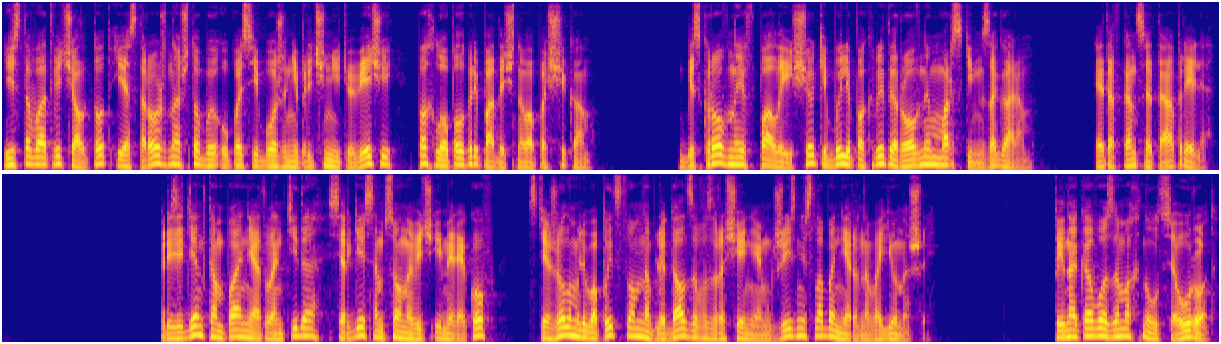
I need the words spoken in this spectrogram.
Истово отвечал тот и осторожно, чтобы, упаси Боже, не причинить увечий, похлопал припадочного по щекам. Бескровные впалые щеки были покрыты ровным морским загаром. Это в конце-то апреля. Президент компании «Атлантида» Сергей Самсонович Имеряков с тяжелым любопытством наблюдал за возвращением к жизни слабонервного юноши. «Ты на кого замахнулся, урод?»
